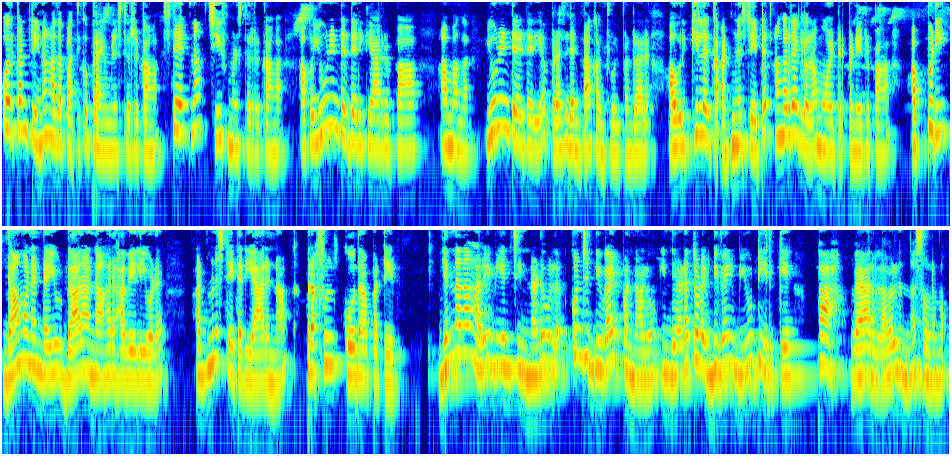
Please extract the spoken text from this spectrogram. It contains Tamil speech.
ஒரு கண்ட்ரினா அதை பார்த்துக்க பிரைம் மினிஸ்டர் இருக்காங்க. ஸ்டேட்னா சீஃப் மினிஸ்டர் இருக்காங்க. அப்போ யூனியன் டெரிட்டரிக்கு யார் இருப்பா? ஆமாங்க. யூனியன் டெரிட்டரியை பிரசிடென்ட் தான் கண்ட்ரோல் பண்ணுறாரு அவர் கீழே இருக்க அட்மினிஸ்ட்ரேட்டர் அங்கே ரெகுலராக மானிட்டர் பண்ணிட்டு இருப்பாங்க. அப்படி டாமன் டையூ டாரா நாகர் ஹவேலியோட அட்மினிஸ்ட்ரேட்டர் யாருன்னா பிரஃபுல் கோதா பட்டேல். என்னதான் அரேபியன்ஸின் நடுவில் கொஞ்சம் டிவைட் பண்ணாலும் இந்த இடத்தோட டிவைன் பியூட்டி இருக்கே. பா வேற லெவல்னு தான் சொல்லணும்.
